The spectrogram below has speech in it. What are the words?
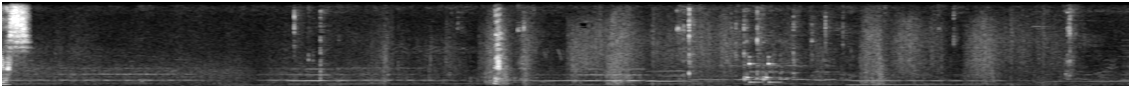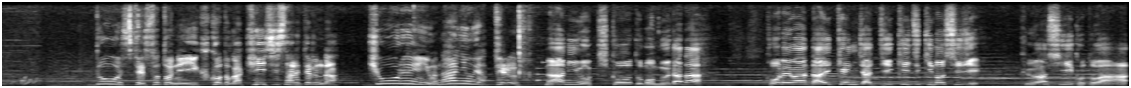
よし。どうして外に行くことが禁止されてるんだ？教練員は何をやってる？何を聞こうとも無駄だ。これは大賢者直々の指示。詳しいことは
